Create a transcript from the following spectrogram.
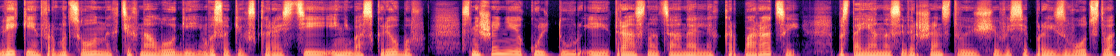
веке информационных технологий, высоких скоростей и небоскребов, смешения культур и транснациональных корпораций, постоянно совершенствующегося производства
